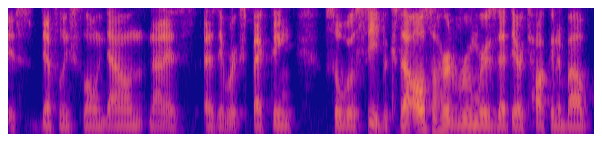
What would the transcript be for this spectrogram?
is definitely slowing down, not as as they were expecting. So we'll see. Because I also heard rumors that they're talking about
